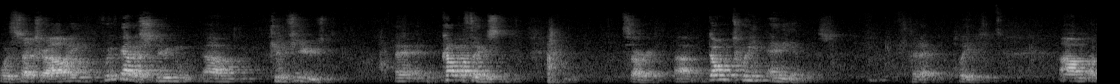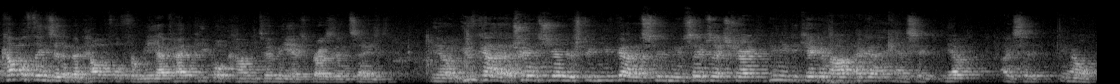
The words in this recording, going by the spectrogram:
with sexuality. If we've got a student um, confused, a couple things. Sorry. Uh, don't tweet any of this today, please. Um, a couple things that have been helpful for me. I've had people come to me as president saying, you know, you've got a transgender student, you've got a student who's same-sex attracted, you need to kick him out. I, got, I said, yep. I said, you know,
